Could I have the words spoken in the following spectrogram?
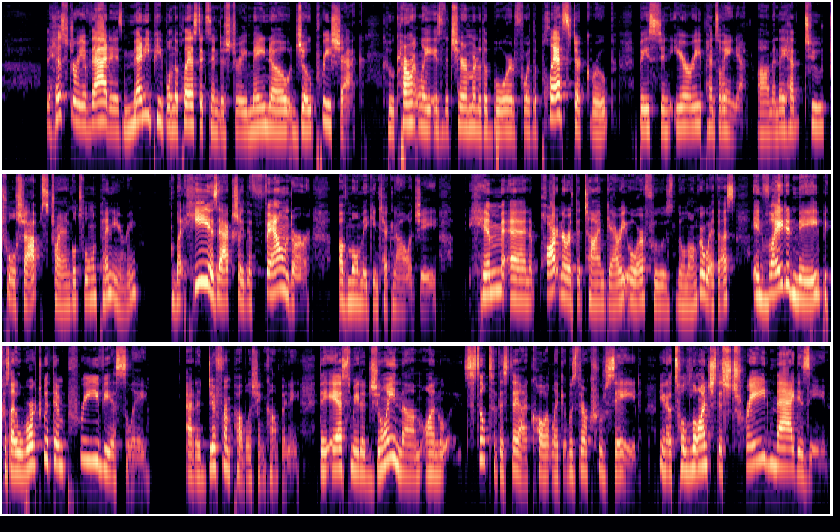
the history of that is many people in the plastics industry may know Joe Prischak, who currently is the chairman of the board for the Plastek Group based in Erie, Pennsylvania. Um, and they have two tool shops, Triangle Tool and Penn Erie. But he is actually the founder of mold making technology. Him and partner at the time, Gary Orff, who is no longer with us, invited me because I worked with them previously at a different publishing company. They asked me to join them on still to this day I call it like it was their crusade, you know, to launch this trade magazine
